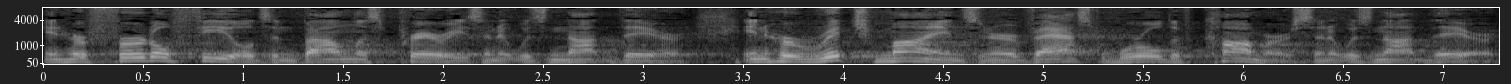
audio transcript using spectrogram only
In her fertile fields and boundless prairies, and it was not there. In her rich mines and her vast world of commerce, and it was not there.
